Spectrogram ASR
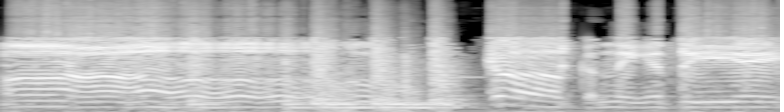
啊，这个内贼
